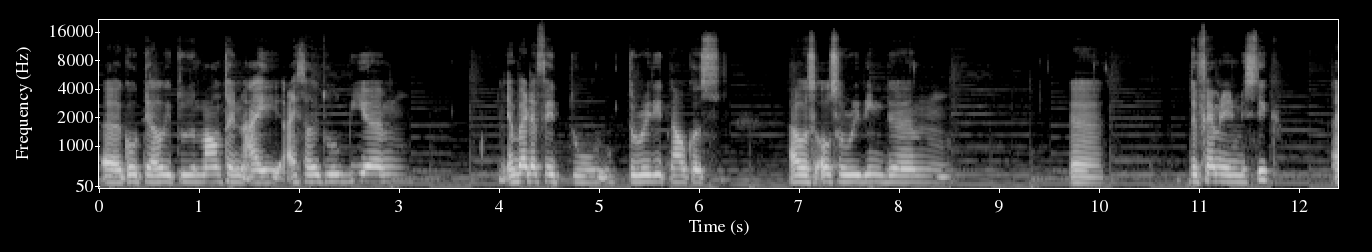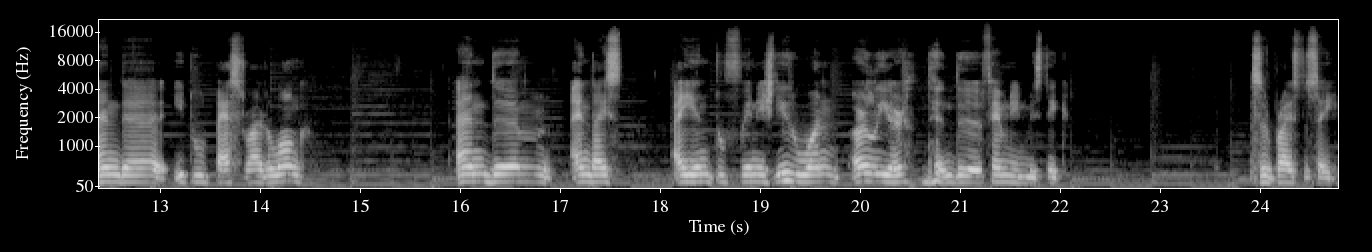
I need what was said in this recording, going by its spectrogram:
uh, go tell it to the mountain. I I thought it would be um, a benefit to to read it now because I was also reading the um, uh, the feminine mystique, and uh, it will pass right along. And um, and I I aim to finish this one earlier than the feminine mystique. Surprised to say.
